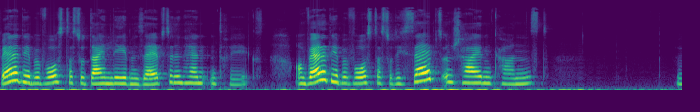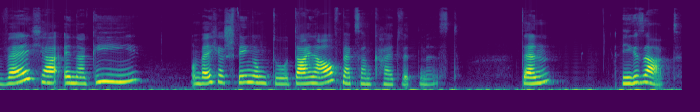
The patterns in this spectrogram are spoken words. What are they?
Werde dir bewusst, dass du dein Leben selbst in den Händen trägst. Und werde dir bewusst, dass du dich selbst entscheiden kannst, welcher Energie und welcher Schwingung du deine Aufmerksamkeit widmest. Denn, wie gesagt,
